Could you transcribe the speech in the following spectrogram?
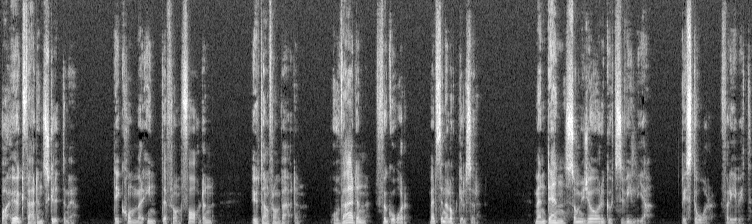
vad högfärden skryter med, det kommer inte från Fadern, utan från världen. Och världen förgår med sina lockelser. Men den som gör Guds vilja består för evigt.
